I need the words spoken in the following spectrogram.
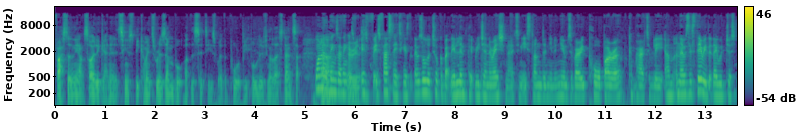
faster than the outside again, and it seems to be coming to resemble other cities where the poorer people live in the less dense. One of the uh, things I think is, is, is fascinating is that there was all the talk about the Olympic regeneration out in East London. You know, Newham's a very poor borough comparatively, um, and there was this theory that they would just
